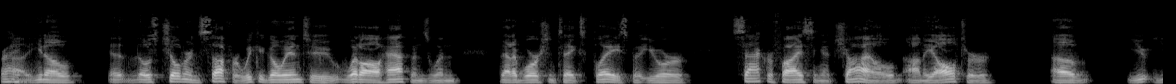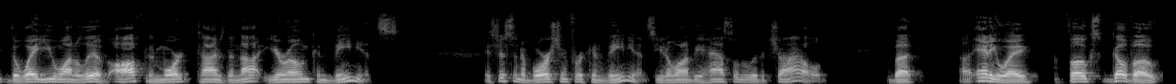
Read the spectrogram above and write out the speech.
Right. Uh, you know, uh, those children suffer. We could go into what all happens when that abortion takes place, but you're sacrificing a child on the altar of you, the way you want to live. Often, more times than not, your own convenience. It's just an abortion for convenience. You don't want to be hassled with a child. But uh, anyway, folks, go vote.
